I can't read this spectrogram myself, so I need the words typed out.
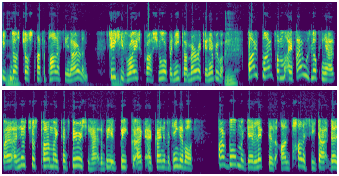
is not mm. just not the policy in Ireland. This is right across Europe and into America and everywhere. Mm. By, my, from, if I was looking at, uh, and let's just put on my conspiracy hat and be, be a, a kind of a thinking about, our government get elected on policy that, that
